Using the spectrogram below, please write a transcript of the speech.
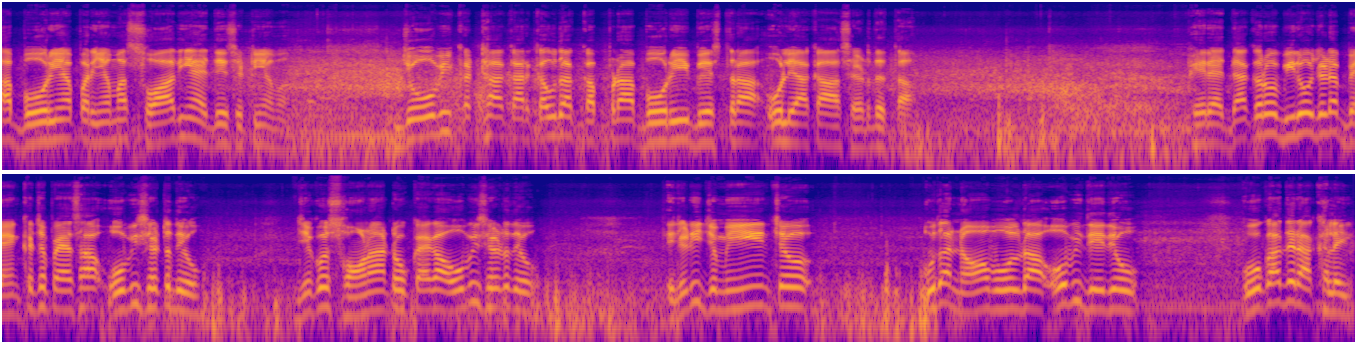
ਆ ਬੋਰੀਆਂ ਭਰੀਆਂ ਵਾ, ਸਵਾਹ ਦੀਆਂ ਐਦੇ ਸਿੱਟੀਆਂ ਵਾ। ਜੋ ਵੀ ਇਕੱਠਾ ਕਰਕੇ ਉਹਦਾ ਕੱਪੜਾ, ਬੋਰੀ, ਬਿਸਤਰਾ, ਉਹ ਲਿਆ ਕੇ ਆ ਸਿੱਟ ਦਿੱਤਾ। ਫਿਰ ਐਦਾਂ ਕਰੋ ਵੀਰੋ, ਜਿਹੜਾ ਬੈਂਕ 'ਚ ਪੈਸਾ, ਉਹ ਵੀ ਸਿੱਟ ਦਿਓ। ਜੇ ਕੋਈ ਸੋਨਾ ਟੋਕਾ ਹੈਗਾ, ਉਹ ਵੀ ਸਿੱਟ ਦਿਓ। ਤੇ ਜਿਹੜੀ ਜ਼ਮੀਨ 'ਚ ਉਹਦਾ ਨਾਂ ਬੋਲਦਾ, ਉਹ ਵੀ ਦੇ ਦਿਓ। ਉਹ ਕਾਹਦੇ ਰੱਖ ਲਈ?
